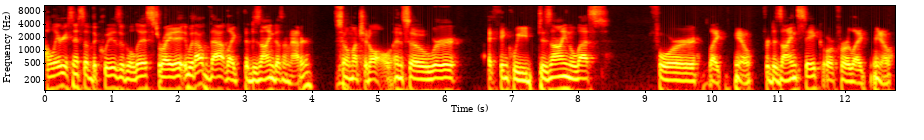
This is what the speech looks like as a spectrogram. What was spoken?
hilariousness of the quiz or the list, right? It, without that, like the design doesn't matter so much at all. And so we're, I think we design less for like you know for design's sake or for like you know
